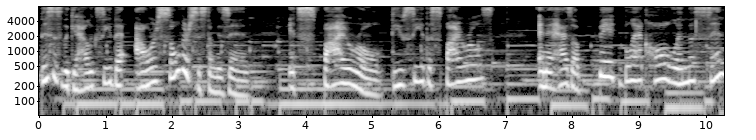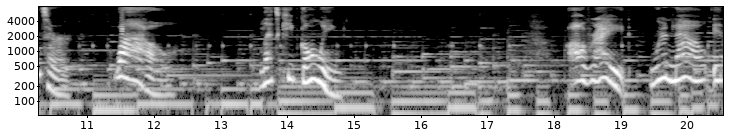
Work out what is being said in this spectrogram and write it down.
This is the galaxy that our solar system is in. It's spiral. Do you see the spirals? And it has a big black hole in the center. Wow. Let's keep going. All right, we're now in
